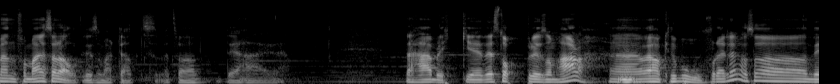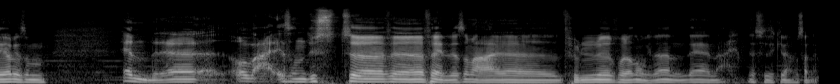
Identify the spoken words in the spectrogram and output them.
men for meg så har det alltid liksom vært det at Vet du hva, det her Det her blir ikke Det stopper liksom her, da. Eh, og jeg har ikke noe behov for det heller. Altså, det å liksom endre Å være sånn dust øh, foreldre som er øh, full foran ungene, det, nei, det syns ikke det er noe særlig.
